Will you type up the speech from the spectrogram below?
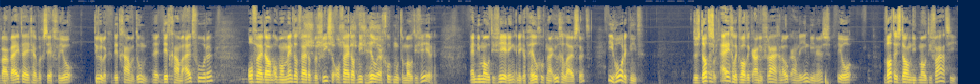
waar wij tegen hebben gezegd van... joh, tuurlijk, dit gaan we doen, eh, dit gaan we uitvoeren... of wij dan op het moment dat wij dat bevriezen... of wij dat niet heel erg goed moeten motiveren. En die motivering, en ik heb heel goed naar u geluisterd... die hoor ik niet. Dus dat is eigenlijk wat ik aan u vraag en ook aan de indieners. Joh, wat is dan die motivatie?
